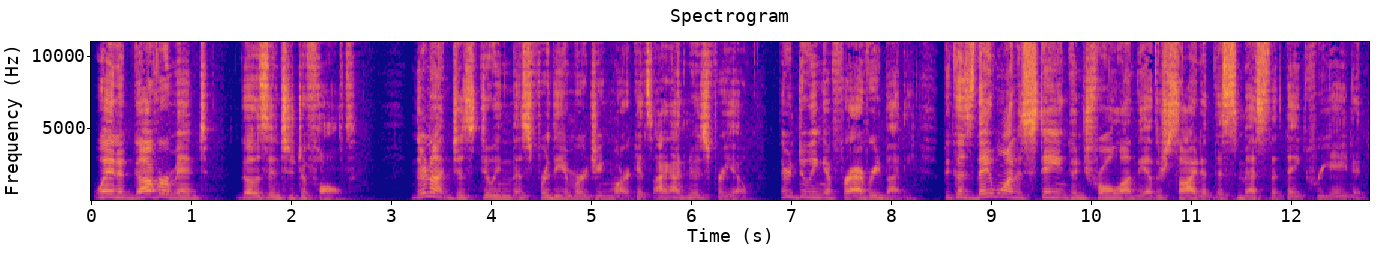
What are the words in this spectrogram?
when a government goes into default. They're not just doing this for the emerging markets. I got news for you. They're doing it for everybody because they want to stay in control on the other side of this mess that they created.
